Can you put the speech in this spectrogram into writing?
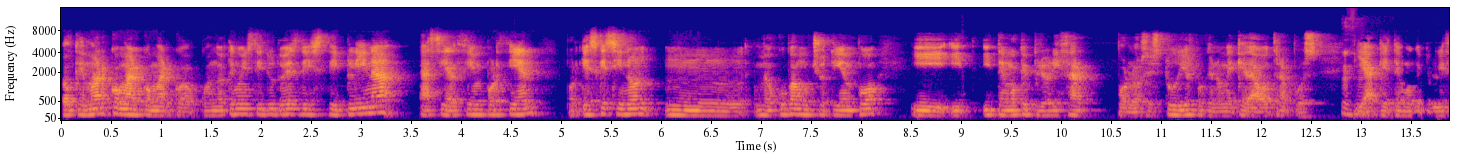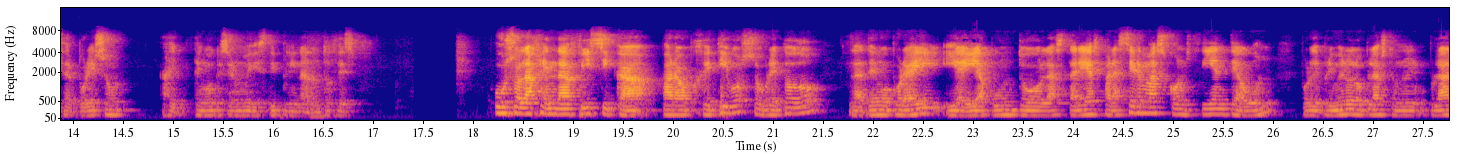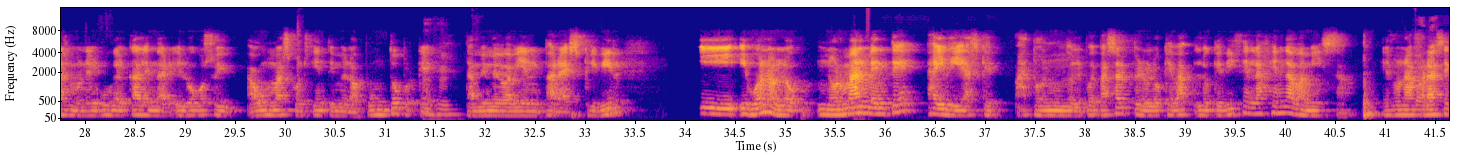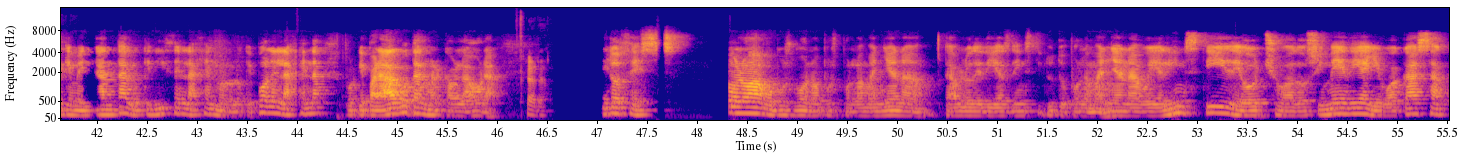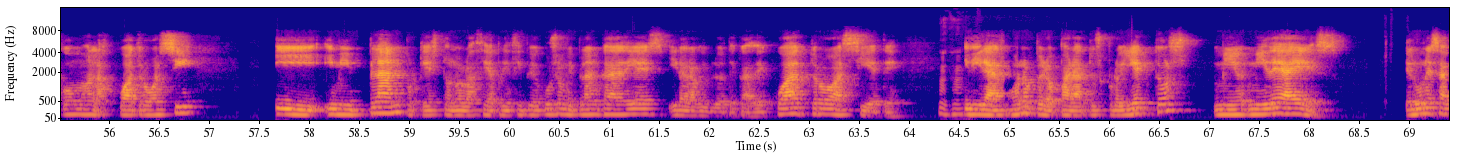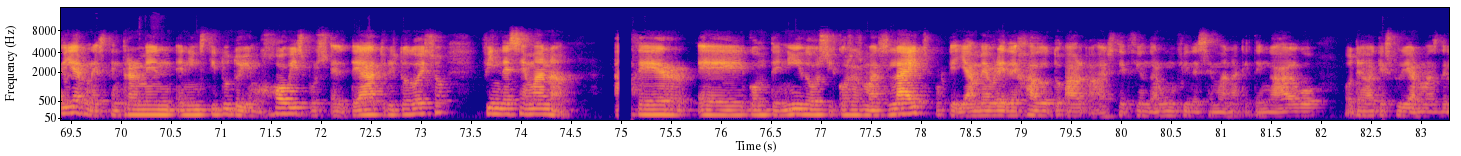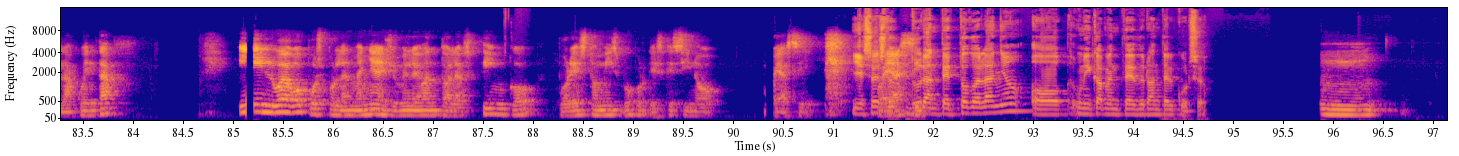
lo que marco, marco, marco. Cuando tengo instituto es disciplina casi al 100%, porque es que si no mm, me ocupa mucho tiempo y, tengo que priorizar por los estudios, porque no me queda otra, pues ya que tengo que priorizar por eso, tengo que ser muy disciplinado. Entonces, uso la agenda física para objetivos, sobre todo, la tengo por ahí y ahí apunto las tareas para ser más consciente aún porque primero lo en, el, plasmo en el Google Calendar y luego soy aún más consciente y me lo apunto porque también me va bien para escribir. Y, bueno, lo, normalmente hay días que a todo el mundo le puede pasar, pero lo que, va, lo que dice en la agenda va a misa. Es una frase que me encanta, lo que dice en la agenda, bueno, lo que pone en la agenda, porque para algo te has marcado la hora. Claro. Entonces, ¿Cómo lo hago? Pues bueno, pues por la mañana, te hablo de días de instituto, por la mañana voy al insti, de 8 a 2 y media, llego a casa, como a las 4 o así, y, mi plan, porque esto no lo hacía a principio de curso, mi plan cada día es ir a la biblioteca de 4 a 7. Y dirás, bueno, pero para tus proyectos, mi, idea es de lunes a viernes centrarme en, en instituto y en hobbies, pues el teatro y todo eso, fin de semana hacer eh, contenidos y cosas más light, porque ya me habré dejado, a, excepción de algún fin de semana que tenga algo o tenga que estudiar más de la cuenta. Y luego, pues por las mañanas yo me levanto a las 5 por esto mismo, porque es que si no, voy así. ¿Y eso es durante todo el año o únicamente durante el curso? Mm,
